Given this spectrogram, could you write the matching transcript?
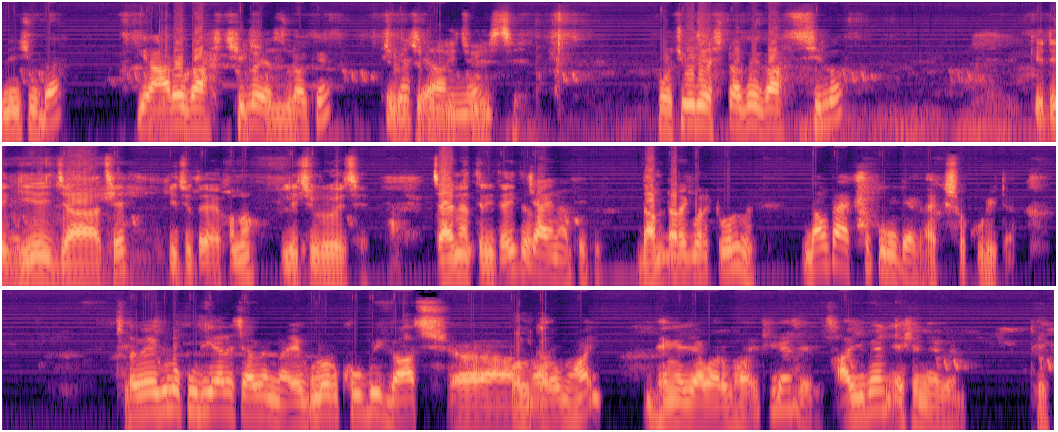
লিচুটা। কি আরও গাছ ছিল স্টকে ঠিক আছে। প্রচুর স্টকে গাছ ছিল। কেটে গিয়েই যা আছে কিছুতে এখনও লিচু রয়েছে। চায়না থ্রি তাই তো? চায়না থেকে দামটা একবার একটু বলবেন? দামটা একশো কুড়ি টাকা। একশো কুড়ি টাকা। তবে এগুলো কুরিয়ারে চাবেন না। এগুলোর খুবই গাছ নরম হয় ভেঙে যাওয়ার ভয় ঠিক আছে? আসবেন এসে নেবেন। ঠিক।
